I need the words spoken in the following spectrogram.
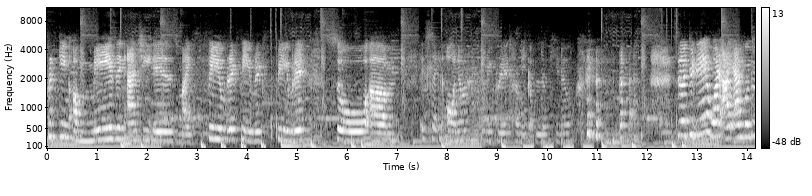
freaking amazing and she is my favorite favorite favorite. So um, it's like an honor to recreate her makeup look you know? So today what I am going to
